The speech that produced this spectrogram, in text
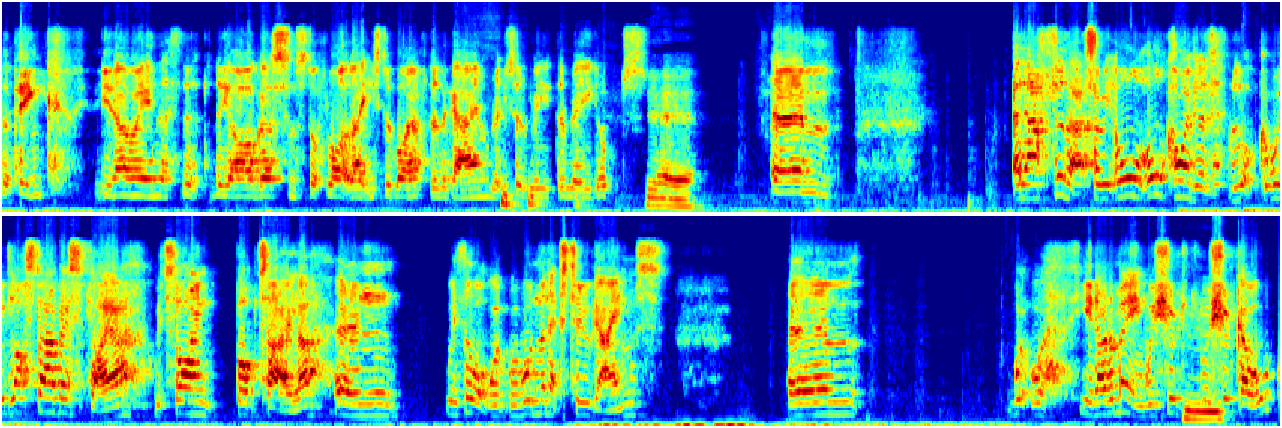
the pink, you know, what I mean, the, the, the Argus and stuff like that used to buy after the game to read the read ups. Yeah, yeah. Um, and after that, so it all, all kind of look. We'd lost our best player. We signed Bob Taylor, and we thought we, we won the next two games. Um, we, we, you know what I mean? We should we should go up.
